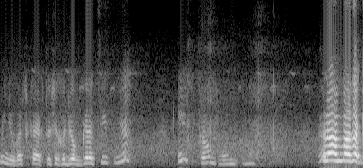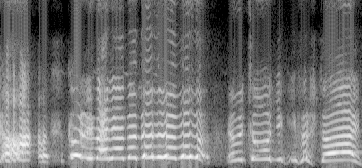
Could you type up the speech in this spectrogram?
Minióweczka, jak to się chodziło w Grecji, nie? I sprzątanko. Ramadan, kurwa, Ramadan, Ramadan! Ja mówię, co, nikt nie!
